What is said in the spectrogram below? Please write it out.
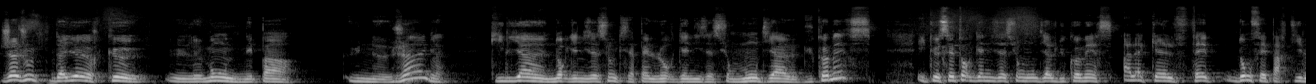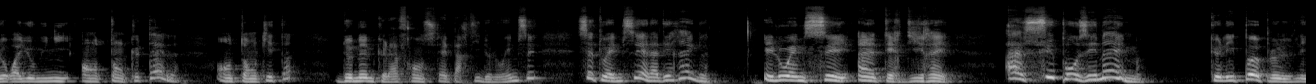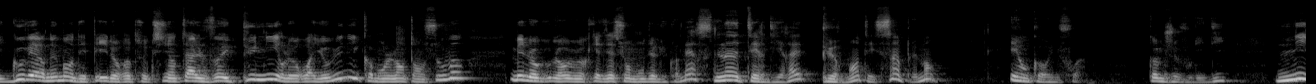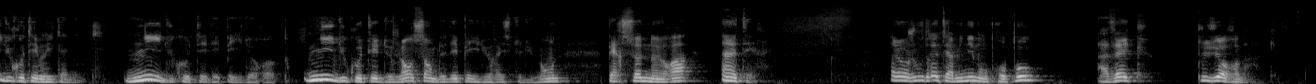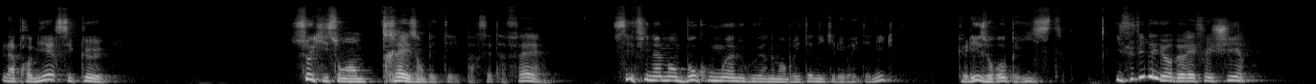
J'ajoute d'ailleurs que le monde n'est pas une jungle, qu'il y a une organisation qui s'appelle l'Organisation mondiale du commerce, et que cette organisation mondiale du commerce, à laquelle fait, dont fait partie le Royaume-Uni en tant que tel, en tant qu'État, de même que la France fait partie de l'OMC, cette OMC, elle a des règles. Et l'OMC interdirait, à supposer même que les peuples, les gouvernements des pays d'Europe occidentale veuillent punir le Royaume-Uni, comme on l'entend souvent, mais l'Organisation mondiale du commerce l'interdirait purement et simplement. Et encore une fois, comme je vous l'ai dit, ni du côté britannique, ni du côté des pays d'Europe, ni du côté de l'ensemble des pays du reste du monde, personne n'aura intérêt. Alors je voudrais terminer mon propos avec plusieurs remarques. La première, c'est que ceux qui sont très embêtés par cette affaire, c'est finalement beaucoup moins le gouvernement britannique et les Britanniques que les européistes. Il suffit d'ailleurs de réfléchir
